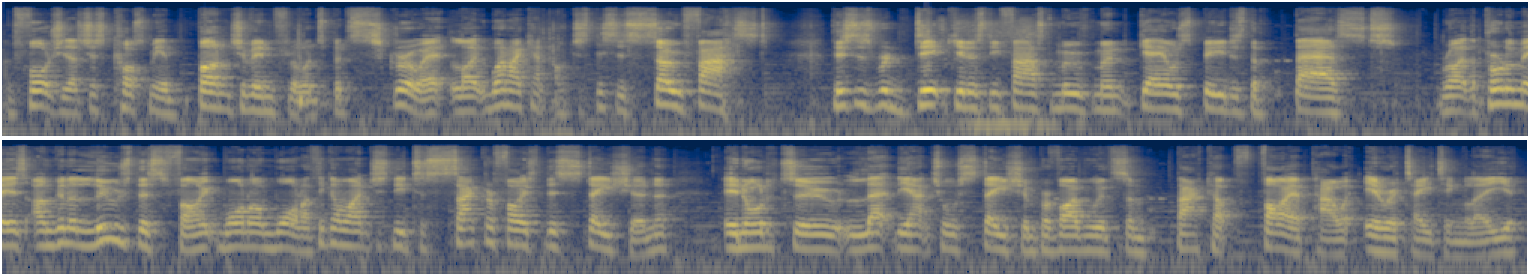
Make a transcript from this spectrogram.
Unfortunately, that's just cost me a bunch of influence, but screw it. Like, when I can... Oh, just this is so fast. This is ridiculously fast movement. Gale speed is the best. Right, the problem is I'm going to lose this fight one-on-one. -on -one. I think I might just need to sacrifice this station in order to let the actual station provide me with some backup firepower irritatingly.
